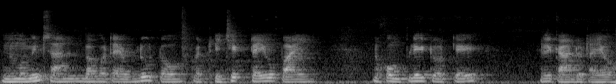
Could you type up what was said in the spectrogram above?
naman minsan bago tayo gluto, kut i-check tayo pa na kompleto ti rekado tayo.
